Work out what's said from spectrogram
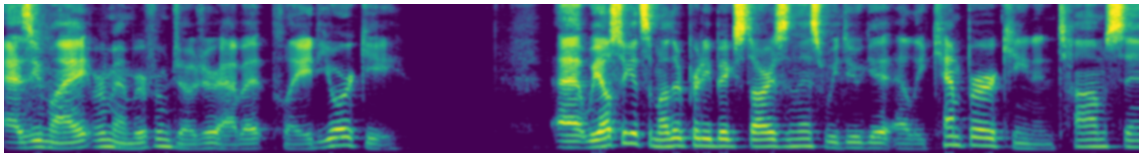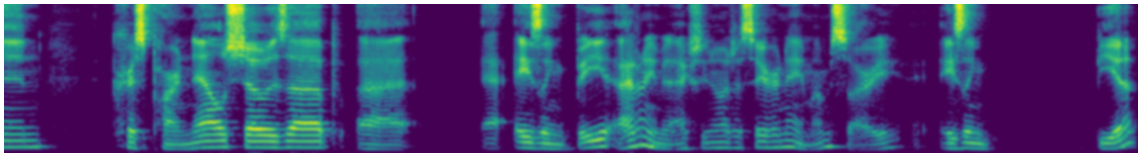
as you might remember from Jojo Rabbit, played Yorkie. Uh, we also get some other pretty big stars in this. We do get Ellie Kemper, Kenan Thompson, Chris Parnell shows up. Uh, Aisling B. I don't even actually know how to say her name. I'm sorry. Aisling Bia.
